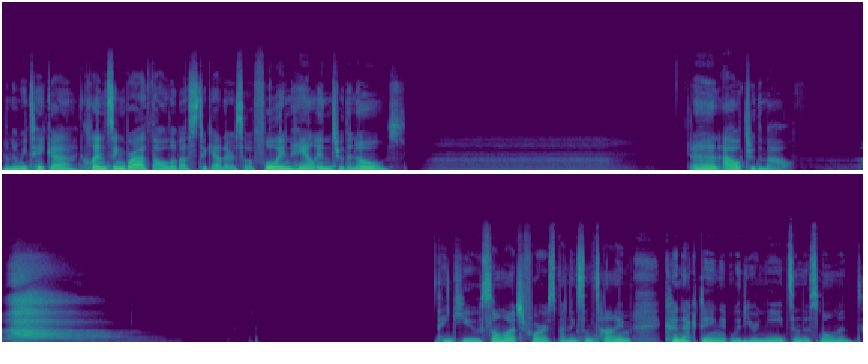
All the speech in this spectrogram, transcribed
And then we take a cleansing breath, all of us together. So, a full inhale in through the nose and out through the mouth. Thank you so much for spending some time connecting with your needs in this moment.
